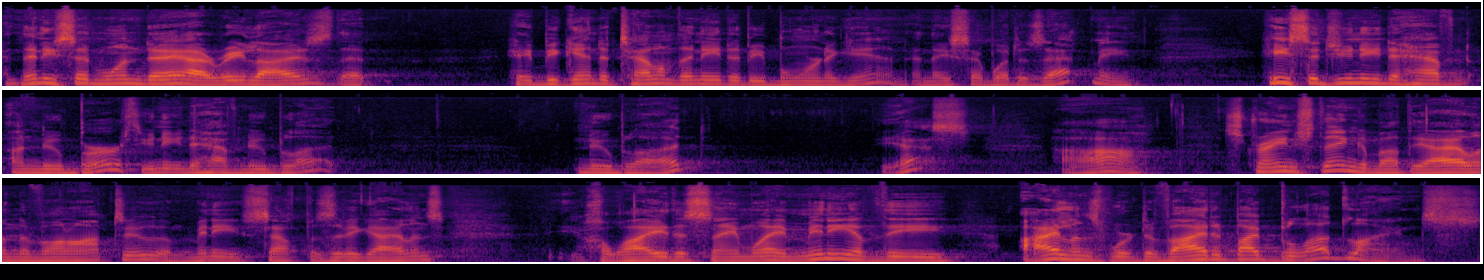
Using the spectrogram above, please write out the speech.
And then he said, one day I realized that he began to tell them they need to be born again. And they said, What does that mean? He said, You need to have a new birth, you need to have new blood. New blood? Yes. Ah, strange thing about the island of Vanuatu and many South Pacific islands, Hawaii the same way. Many of the islands were divided by bloodlines.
